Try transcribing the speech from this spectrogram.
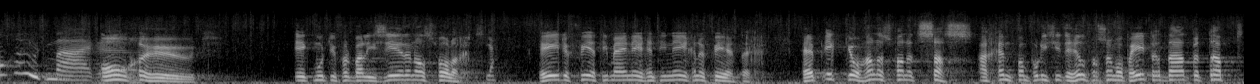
ongehuwd, maar... eh, Ongehuwd. Ik moet u verbaliseren als volgt. Ja. Heden 14 mei 1949 heb ik Johannes van het Sas, agent van politie te Hilversum, op heterdaad betrapt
